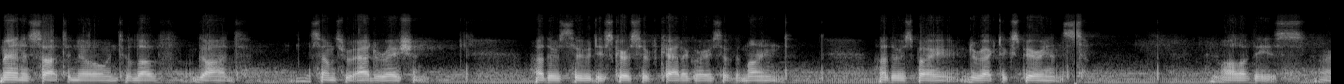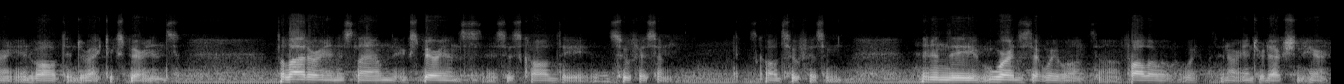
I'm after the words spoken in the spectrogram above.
man has sought to know and to love God, some through adoration, others through discursive categories of the mind, others by direct experience. All of these are involved in direct experience. The latter in Islam, the experience, this is called the Sufism. It's called Sufism. And in the words that we will uh, follow within our introduction here,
